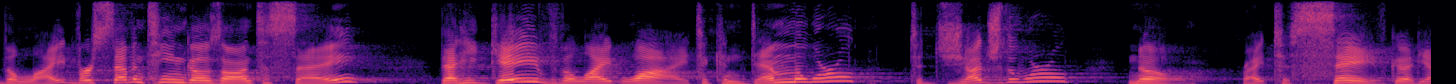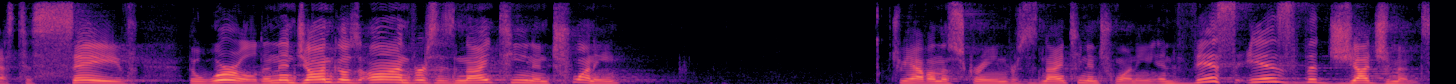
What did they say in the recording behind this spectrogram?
the light. Verse 17 goes on to say, that he gave the light, why? To condemn the world? To judge the world? No, right? To save. Good, yes, to save the world. And then John goes on, verses 19 and 20, which we have on the screen, verses 19 and 20. And this is the judgment.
